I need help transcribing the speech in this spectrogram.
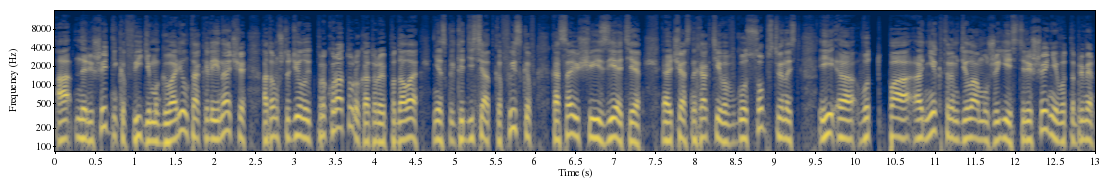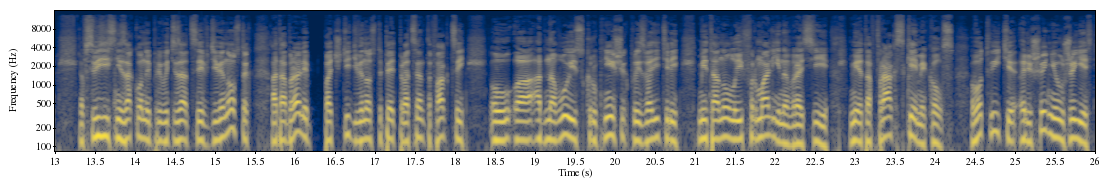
а Решетников, видимо, говорил так или иначе о том, что делает прокуратура, которая подала несколько десятков исков, касающихся касающиеся изъятия частных активов в госсобственность. И вот по некоторым делам уже есть решение. Вот, например, в связи с незаконной приватизацией в 90-х отобрали почти 95% акций у одного из крупнейших производителей метанола и формалина в России, Metafrax Chemicals. Вот видите, решение уже есть.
